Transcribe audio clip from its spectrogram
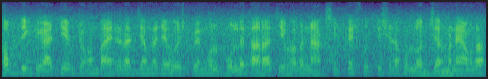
সব দিক থেকে আজকে যখন বাইরের রাজ্যে আমরা যাই ওয়েস্ট বেঙ্গল বললে তারা যেভাবে নাক শিক্ষায় সত্যি সেটা খুব লজ্জার। মানে আমরা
